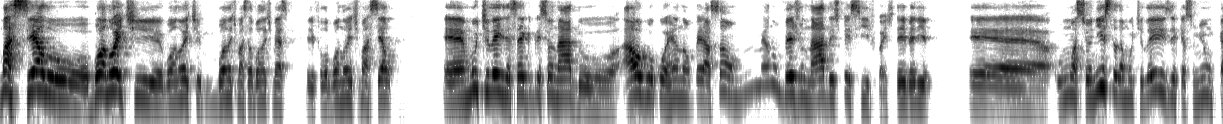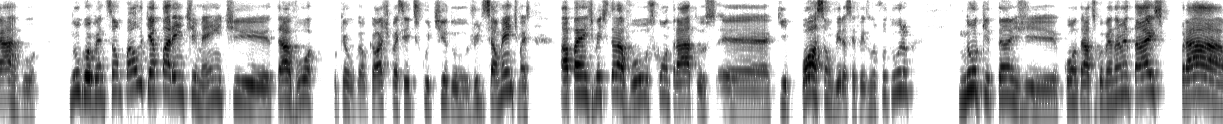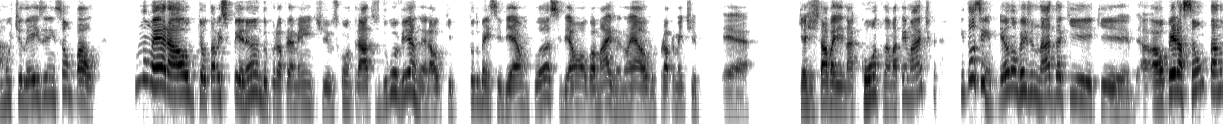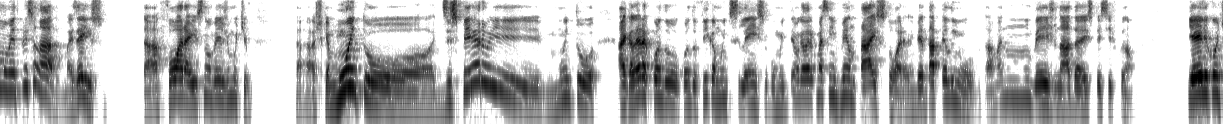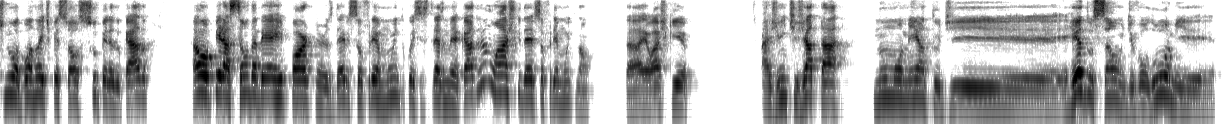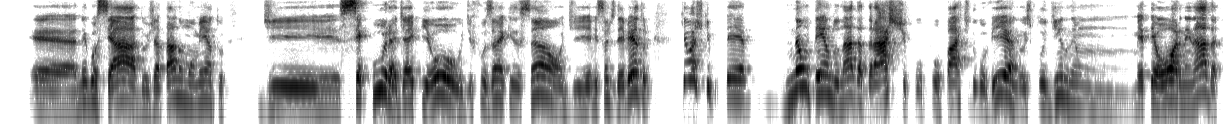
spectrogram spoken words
Marcelo, boa noite, boa noite, boa noite, Marcelo, boa noite, Messi. Ele falou boa noite, Marcelo. É, Multilaser segue pressionado. Algo ocorrendo na operação? Eu não vejo nada específico. A gente teve ali é, um acionista da Multilaser que assumiu um cargo no governo de São Paulo que aparentemente travou o que eu, o que eu acho que vai ser discutido judicialmente, mas aparentemente travou os contratos é, que possam vir a ser feitos no futuro no que tange contratos governamentais para Multilaser em São Paulo não era algo que eu estava esperando propriamente os contratos do governo, era algo que, tudo bem, se vier um plus, se vier um algo a mais, mas não é algo propriamente é, que a gente estava ali na conta, na matemática. Então, assim, eu não vejo nada que. que a, operação está no momento pressionado, mas é isso. Tá? Fora isso, não vejo motivo. Tá? Acho que é muito desespero e muito. A galera, quando, quando fica muito silêncio por muito tempo, a galera começa a inventar a história, inventar pelo em ovo, tá? Mas não, não vejo nada específico, não. E aí ele continua: boa noite, pessoal, super educado. A operação da BR Partners deve sofrer muito com esse estresse no mercado? Eu não acho que deve sofrer muito, não. Tá? Eu acho que a gente já está num momento de redução de volume é, negociado, já está num momento de secura de IPO, de fusão e aquisição, de emissão de debênture, que eu acho que é, não tendo nada drástico por parte do governo, explodindo nenhum meteoro nem nada,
